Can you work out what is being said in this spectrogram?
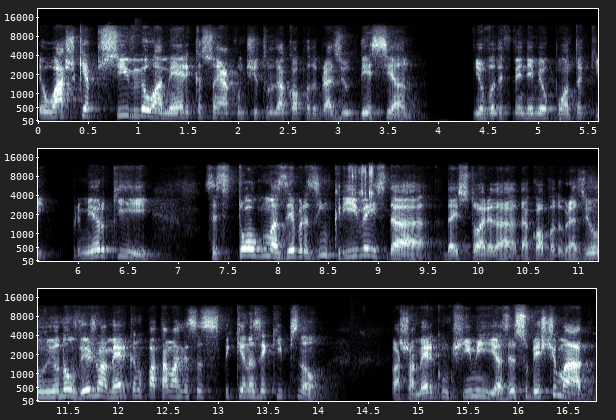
Eu acho que é possível o América sonhar com o título da Copa do Brasil desse ano. E eu vou defender meu ponto aqui. Primeiro que você citou algumas zebras incríveis da, da história da, da Copa do Brasil e eu não vejo o América no patamar dessas pequenas equipes, não. Eu acho o América um time, às vezes, subestimado,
